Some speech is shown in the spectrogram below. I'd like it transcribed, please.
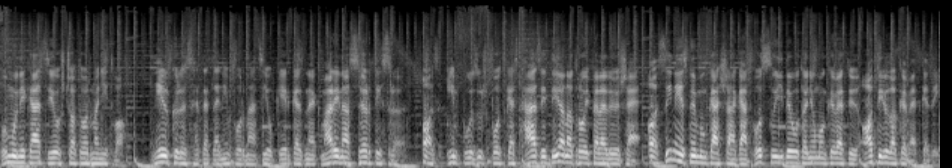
Kommunikációs csatorna nyitva. Nélkülözhetetlen információk érkeznek Marina Sörtisről. Az Impulzus Podcast házi Diana Troy felelőse, a színésznő munkásságát hosszú idő óta nyomon követő Attila következik.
